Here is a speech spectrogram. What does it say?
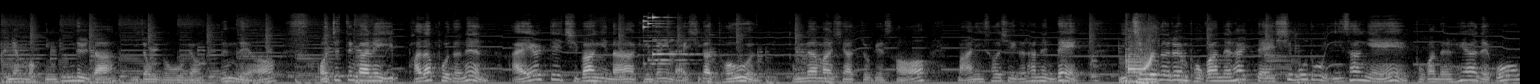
그냥 먹긴 힘들다 이 정도였는데요. 어쨌든 간에 이 바다포드는 아열대 지방이나 굉장히 날씨가 더운 동남아시아 쪽에서 많이 서식을 하는데 이 친구들은 보관을 할 때 15도 이상의 보관을 해야 되고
